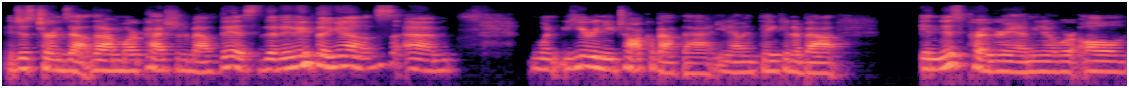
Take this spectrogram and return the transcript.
It just turns out that I'm more passionate about this than anything else. Um, when hearing you talk about that, you know, and thinking about in this program, you know, we're all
